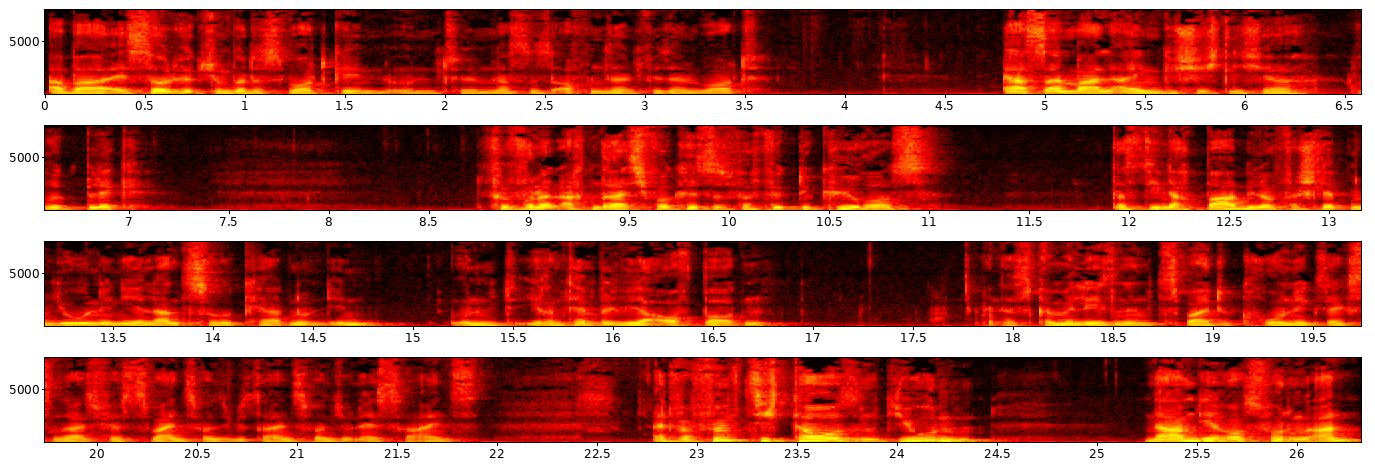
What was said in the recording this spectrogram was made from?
Aber es soll wirklich um Gottes Wort gehen und ähm, lasst uns offen sein für sein Wort. Erst einmal ein geschichtlicher Rückblick. 538 vor Christus verfügte Kyros dass die nach Babylon verschleppten Juden in ihr Land zurückkehrten und, in, und ihren Tempel wieder aufbauten. Das können wir lesen in 2. Chronik 36, Vers 22 bis 23 und Esra 1. Etwa 50.000 Juden nahmen die Herausforderung an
